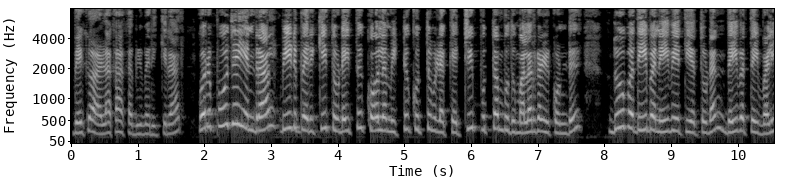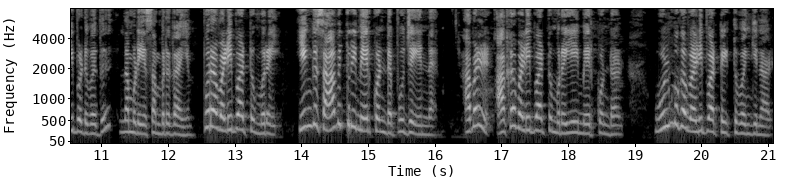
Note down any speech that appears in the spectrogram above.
வெகு அழகாக விவரிக்கிறார். ஒரு பூஜை என்றால் வீடு பெருக்கி துடைத்து கோலமிட்டு குத்து விளக்கேற்றி புத்தம்புது மலர்கள் கொண்டு தூப தீப நெய்வேத்தியத்துடன் தெய்வத்தை வழிபடுவது நம்முடைய சம்பிரதாயம். புற வழிபாட்டு முறை. இங்கு சாவித்திரி மேற்கொண்ட பூஜை என்ன? அவள் அக வழிபாட்டு முறையை மேற்கொண்டாள். உள்முக வழிபாட்டை துவங்கினாள்.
